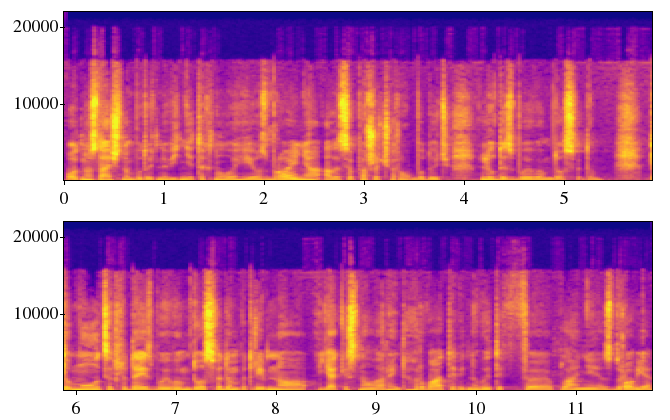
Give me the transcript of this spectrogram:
однозначно будуть новітні технології озброєння, але це в першу чергу будуть люди з бойовим досвідом. Тому цих людей з бойовим досвідом потрібно якісно реінтегрувати, відновити в е, плані здоров'я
